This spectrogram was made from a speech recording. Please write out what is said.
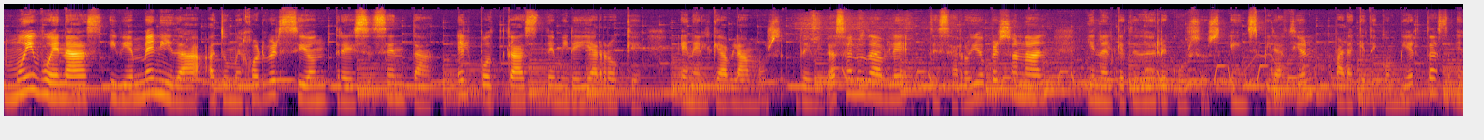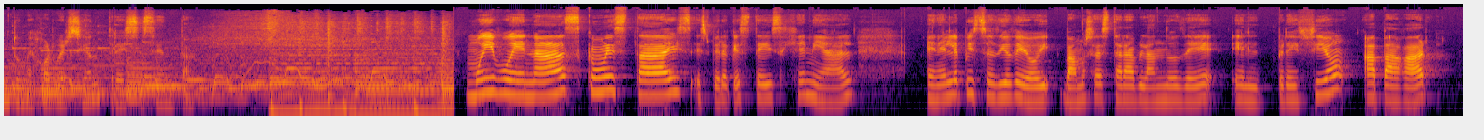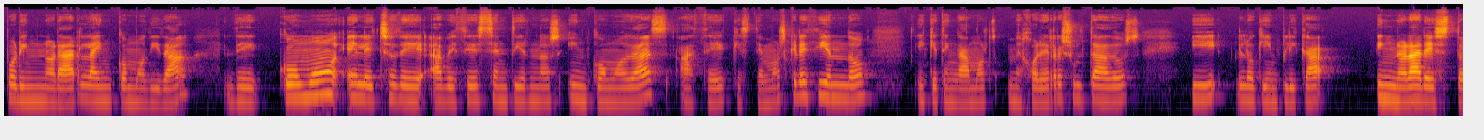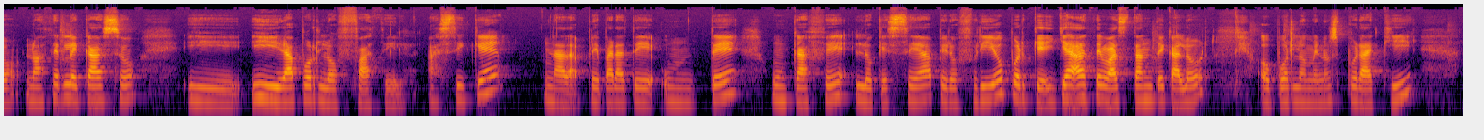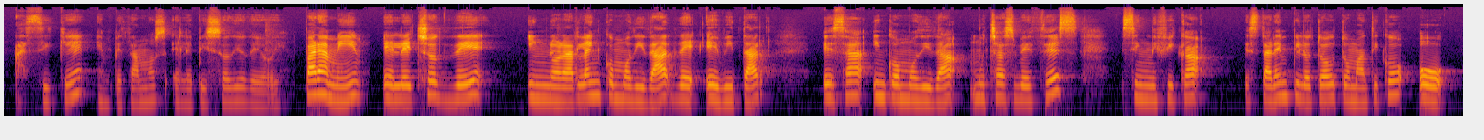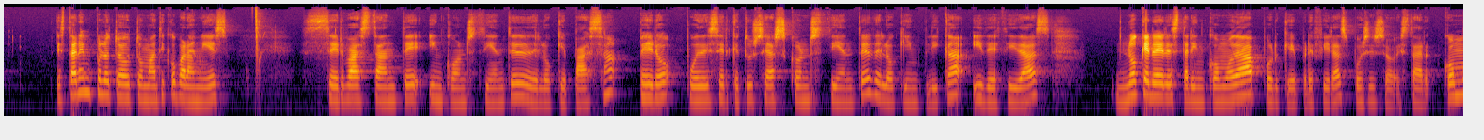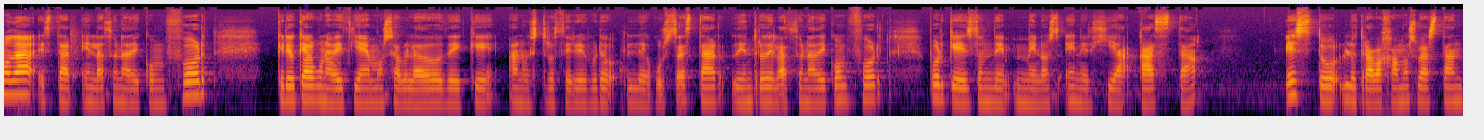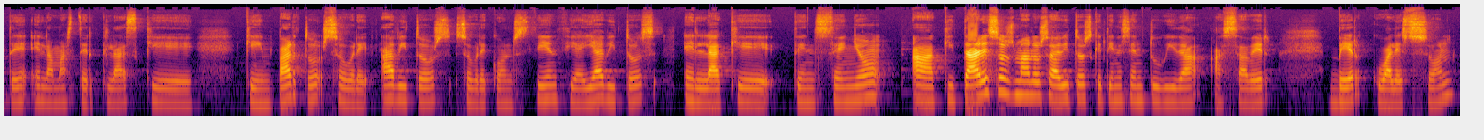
Muy buenas y bienvenida a tu mejor versión 360, el podcast de Mireia Roque, en el que hablamos de vida saludable, desarrollo personal y en el que te doy recursos e inspiración para que te conviertas en tu mejor versión 360. Muy buenas, ¿cómo estáis? Espero que estéis genial. En el episodio de hoy vamos a estar hablando de el precio a pagar por ignorar la incomodidad, de cómo el hecho de a veces sentirnos incómodas hace que estemos creciendo y que tengamos mejores resultados y lo que implica ignorar esto, no hacerle caso y, ir a por lo fácil. Así que nada, prepárate un té, un café, lo que sea, pero frío porque ya hace bastante calor, o por lo menos por aquí. Así que empezamos el episodio de hoy. Para mí, el hecho de ignorar la incomodidad, de evitar esa incomodidad, muchas veces significa estar en piloto automático o estar en piloto automático para mí es ser bastante inconsciente de lo que pasa, pero puede ser que tú seas consciente de lo que implica y decidas no querer estar incómoda porque prefieras pues eso, estar cómoda, estar en la zona de confort. Creo que alguna vez ya hemos hablado de que a nuestro cerebro le gusta estar dentro de la zona de confort porque es donde menos energía gasta. Esto lo trabajamos bastante en la masterclass que, que imparto sobre hábitos, sobre conciencia y hábitos, en la que te enseño a quitar esos malos hábitos que tienes en tu vida, a saber ver cuáles son,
